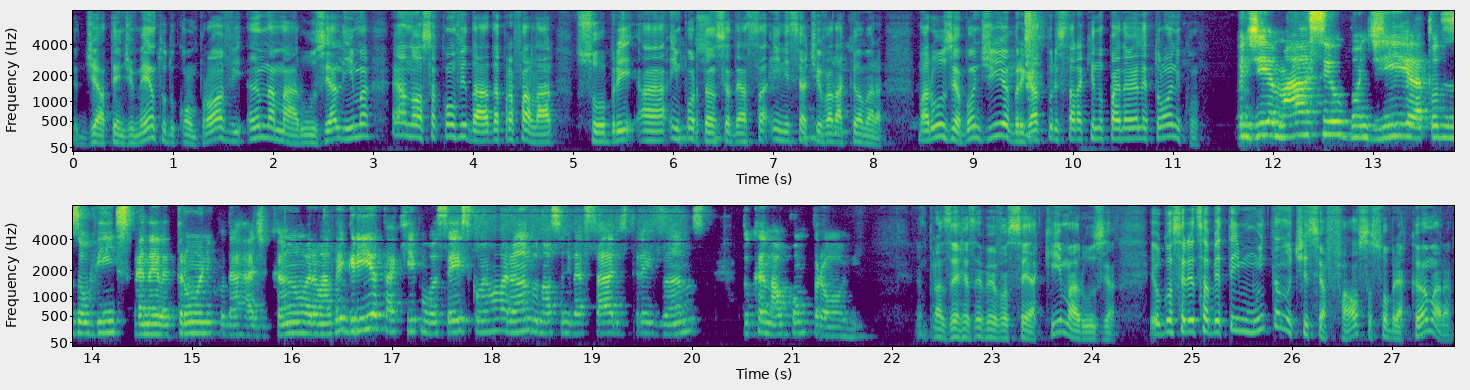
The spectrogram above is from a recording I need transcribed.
de atendimento do Comprove, Ana Maruzia Lima, é a nossa convidada para falar sobre a importância dessa iniciativa da Câmara. Marúzia, bom dia, obrigado por estar aqui no painel eletrônico. Bom dia, Márcio. Bom dia a todos os ouvintes do painel eletrônico da Rádio Câmara. Uma alegria estar aqui com vocês, comemorando o nosso aniversário de três anos do canal Comprove. É um prazer receber você aqui, Marúzia. Eu gostaria de saber, tem muita notícia falsa sobre a Câmara?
